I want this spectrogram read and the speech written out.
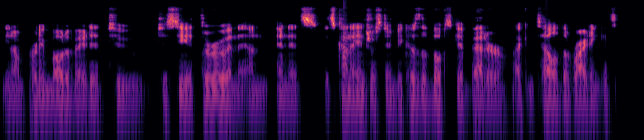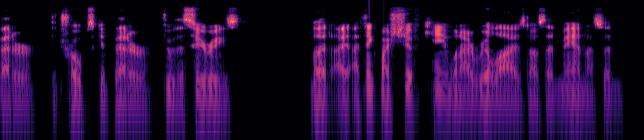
You know, I'm pretty motivated to to see it through, and and, and it's it's kind of interesting because the books get better. I can tell the writing gets better, the tropes get better through the series but I, I think my shift came when I realized I said, man, I said,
